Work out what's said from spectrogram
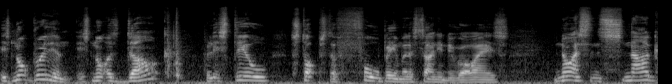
is not brilliant. It's not as dark, but it still stops the full beam of the sun in your eyes. Nice and snug,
